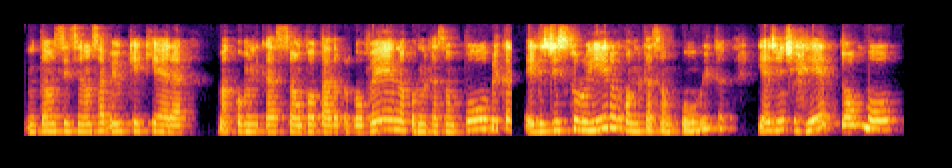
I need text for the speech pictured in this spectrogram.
então assim, você não sabia o que, que era uma comunicação voltada para o governo, a comunicação pública. Eles destruíram a comunicação pública e a gente retomou,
